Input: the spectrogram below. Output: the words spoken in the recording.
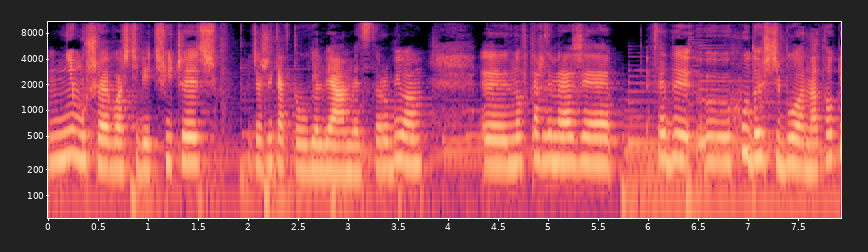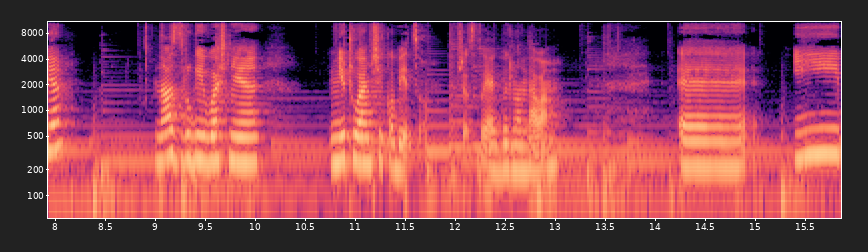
nie muszę właściwie ćwiczyć, chociaż i tak to uwielbiałam, więc to robiłam. E, no w każdym razie wtedy chudość była na topie, no a z drugiej właśnie nie czułam się kobieco przez to, jak wyglądałam. I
